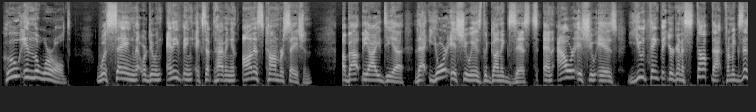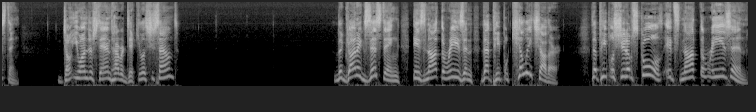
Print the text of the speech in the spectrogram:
Who in the world was saying that we're doing anything except having an honest conversation about the idea that your issue is the gun exists and our issue is you think that you're going to stop that from existing? Don't you understand how ridiculous you sound? The gun existing is not the reason that people kill each other, that people shoot up schools. It's not the reason.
